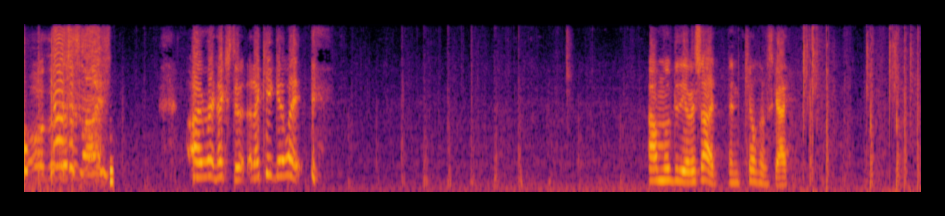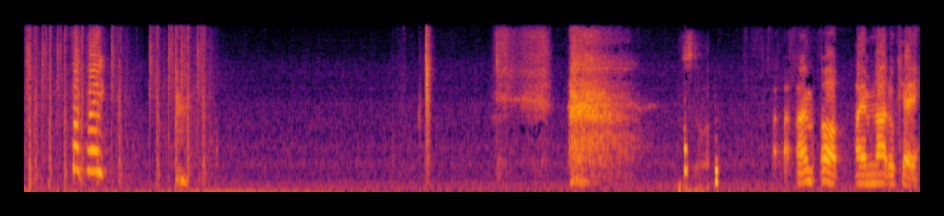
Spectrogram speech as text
Oh, Yes, it's live! I'm right next to it, and I can't get away. I'll move to the other side and kill this guy. Fuck me! Still up. I- I'm up. I am not okay.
